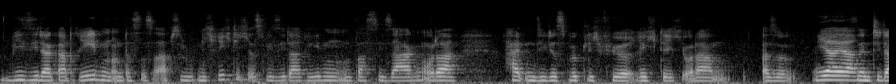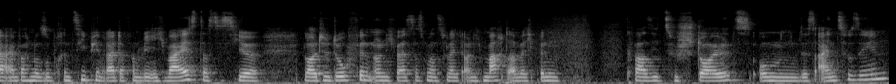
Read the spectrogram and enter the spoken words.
wie sie da gerade reden und dass es absolut nicht richtig ist, wie sie da reden und was sie sagen oder halten sie das wirklich für richtig oder also ja, ja. sind die da einfach nur so Prinzipienreiter von wegen, ich weiß, dass es hier Leute doof finden und ich weiß, dass man es vielleicht auch nicht macht, aber ich bin quasi zu stolz, um das einzusehen?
